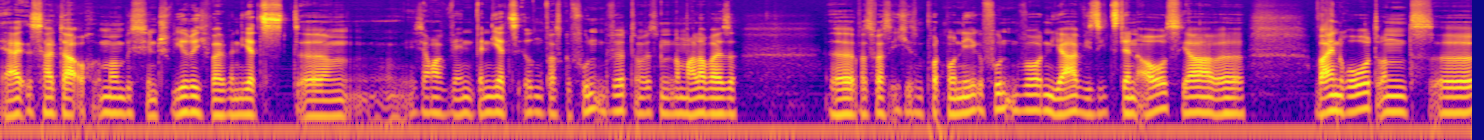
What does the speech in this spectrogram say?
Ja, ist halt da auch immer ein bisschen schwierig, weil wenn jetzt, ähm, ich sag mal, wenn, wenn jetzt irgendwas gefunden wird, dann wissen normalerweise, äh, was weiß ich, ist ein Portemonnaie gefunden worden. Ja, wie sieht's denn aus? Ja, äh, Weinrot und äh,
